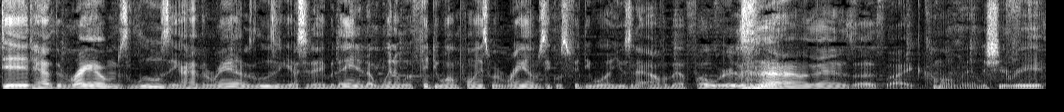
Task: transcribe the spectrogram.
Did have the Rams losing. I had the Rams losing yesterday, but they ended up winning with 51 points when Rams equals 51 using the alphabet forwards. so it's like, come on, man, this shit rigged.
